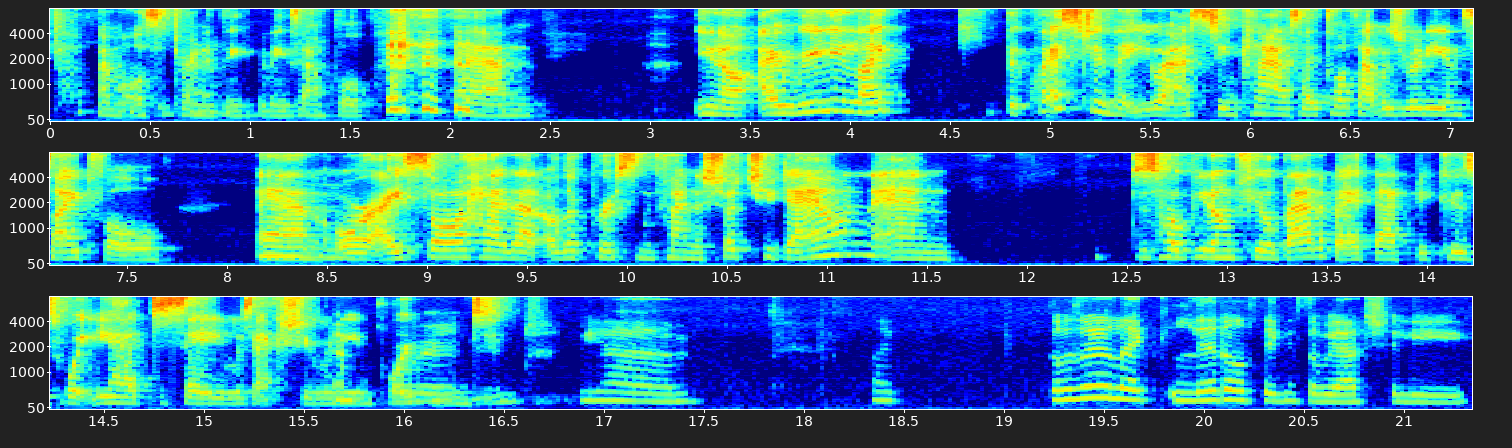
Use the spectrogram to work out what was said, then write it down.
I'm also trying to think of an example. Um, you know, I really like the question that you asked in class. I thought that was really insightful. Um, Mm. or I saw how that other person kind of shut you down, and just hope you don't feel bad about that because what you had to say was actually really important. Yeah. Like those are like little things that we actually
